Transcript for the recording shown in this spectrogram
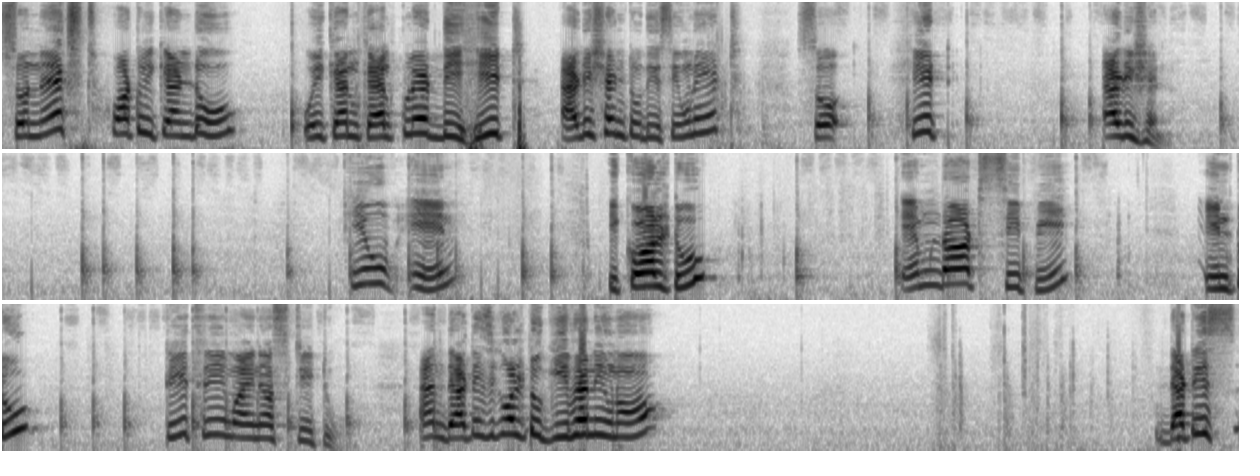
so, next what we can do we can calculate the heat addition to this unit. So, heat addition cube in equal to m dot Cp into T 3 minus T 2 and that is equal to given you know that is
